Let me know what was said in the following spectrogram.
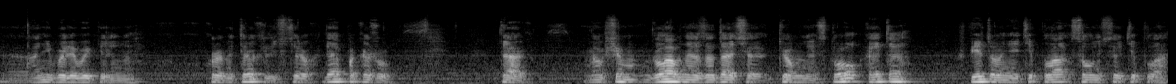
Э, Они были выпилены, кроме трех или четырех. Да, я покажу. Так, в общем, главная задача темный ствол – это впитывание тепла, солнечного тепла.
